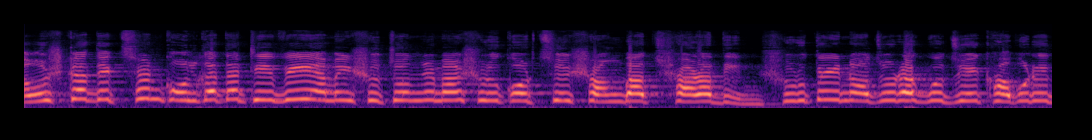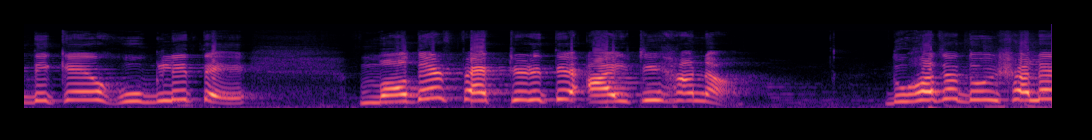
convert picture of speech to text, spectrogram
নমস্কার, দেখছেন কলকাতা টিভি। আমি সুচন্দ্রিমা শুরু করছি সংবাদ সারাদিন। শুরুতেই নজর রাখব যে খবরের দিকে। হুগলিতে মদের ফ্যাক্টরিতে আইটি হানা। দু হাজার দুই সালে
